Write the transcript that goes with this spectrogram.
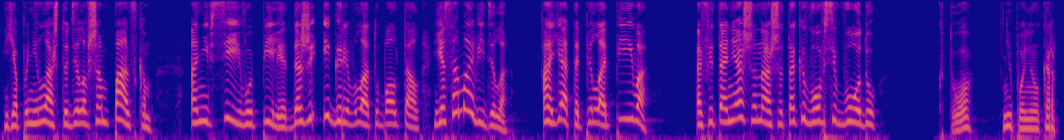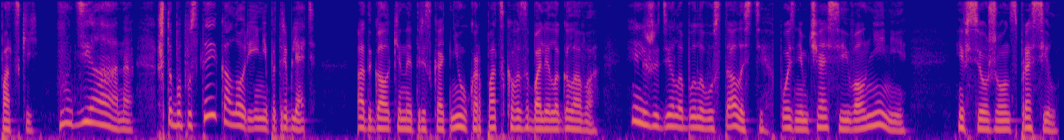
Я поняла, что дело в шампанском. Они все его пили, даже Игорь Влад уболтал. Я сама видела. А я-то пила пиво. А фитоняша наша так и вовсе воду. «Кто?» — не понял Карпатский. «Ну, Диана, чтобы пустые калории не потреблять». От Галкиной трескотни у Карпатского заболела голова. Или же дело было в усталости, позднем часе и волнении. И все же он спросил.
